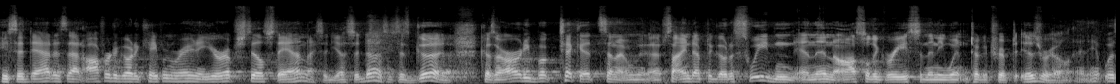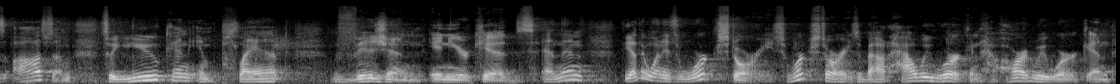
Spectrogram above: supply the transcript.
he said, Dad, does that offer to go to Cape and to Europe still stand? I said, Yes, it does. He says, Good, because I already booked tickets and I'm, I'm, signed up to go to Sweden and then also to Greece. And then he went and took a trip to Israel. And it was awesome. So you can implant vision in your kids. And then the other one is work stories. Work stories about how we work and how hard we work. And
